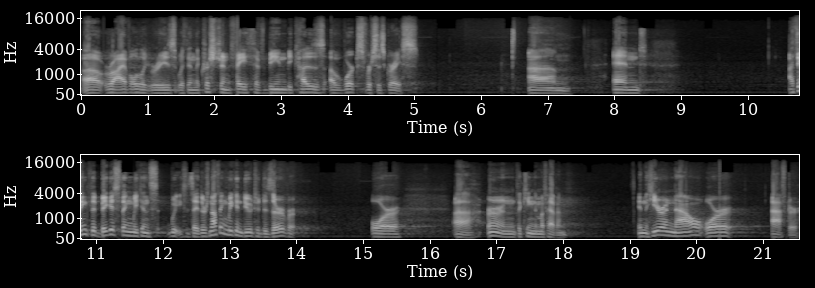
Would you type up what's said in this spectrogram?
uh, rivalries within the Christian faith have been because of works versus grace. Um, and I think the biggest thing we can, we can say, there's nothing we can do to deserve or, or uh, earn the kingdom of heaven in the here and now or after.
